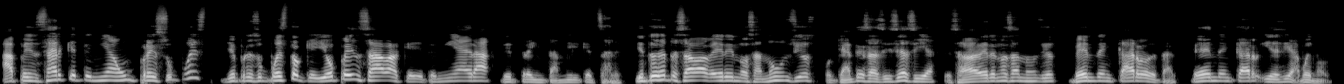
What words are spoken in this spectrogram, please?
a pensar que tenía un presupuesto. Y el presupuesto que yo pensaba que tenía era de 30 mil quetzales. Y entonces empezaba a ver en los anuncios, porque antes así se hacía, empezaba a ver en los anuncios, venden carro de tal, venden carro y decía, bueno,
